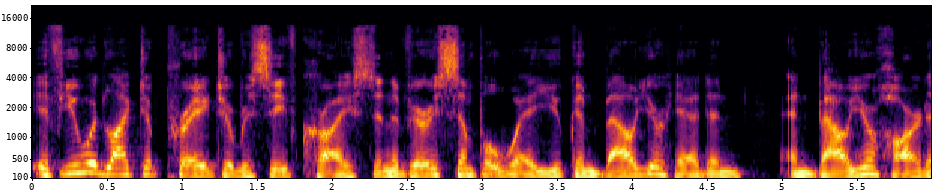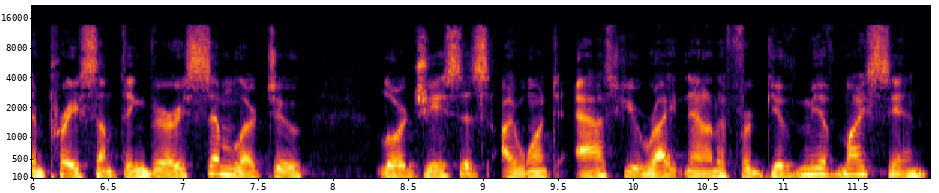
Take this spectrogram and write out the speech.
If you would like to pray to receive Christ in a very simple way, you can bow your head and, and bow your heart and pray something very similar to, Lord Jesus, I want to ask you right now to forgive me of my sin.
